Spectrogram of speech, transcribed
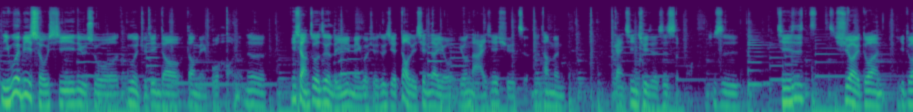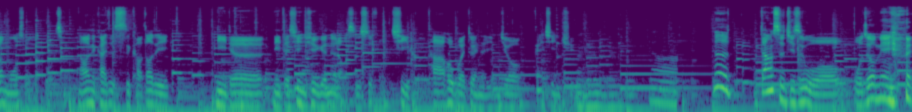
你未必熟悉。例如说，如果决定到到美国好了，那你想做这个领域，美国学术界到底现在有有哪一些学者？那他们感兴趣的是什么？就是其实是需要一段一段摸索的过程，然后你开始思考到底。你的你的兴趣跟那老师是否契合？他会不会对你的研究感兴趣？嗯嗯，那那当时其实我我最后面因为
